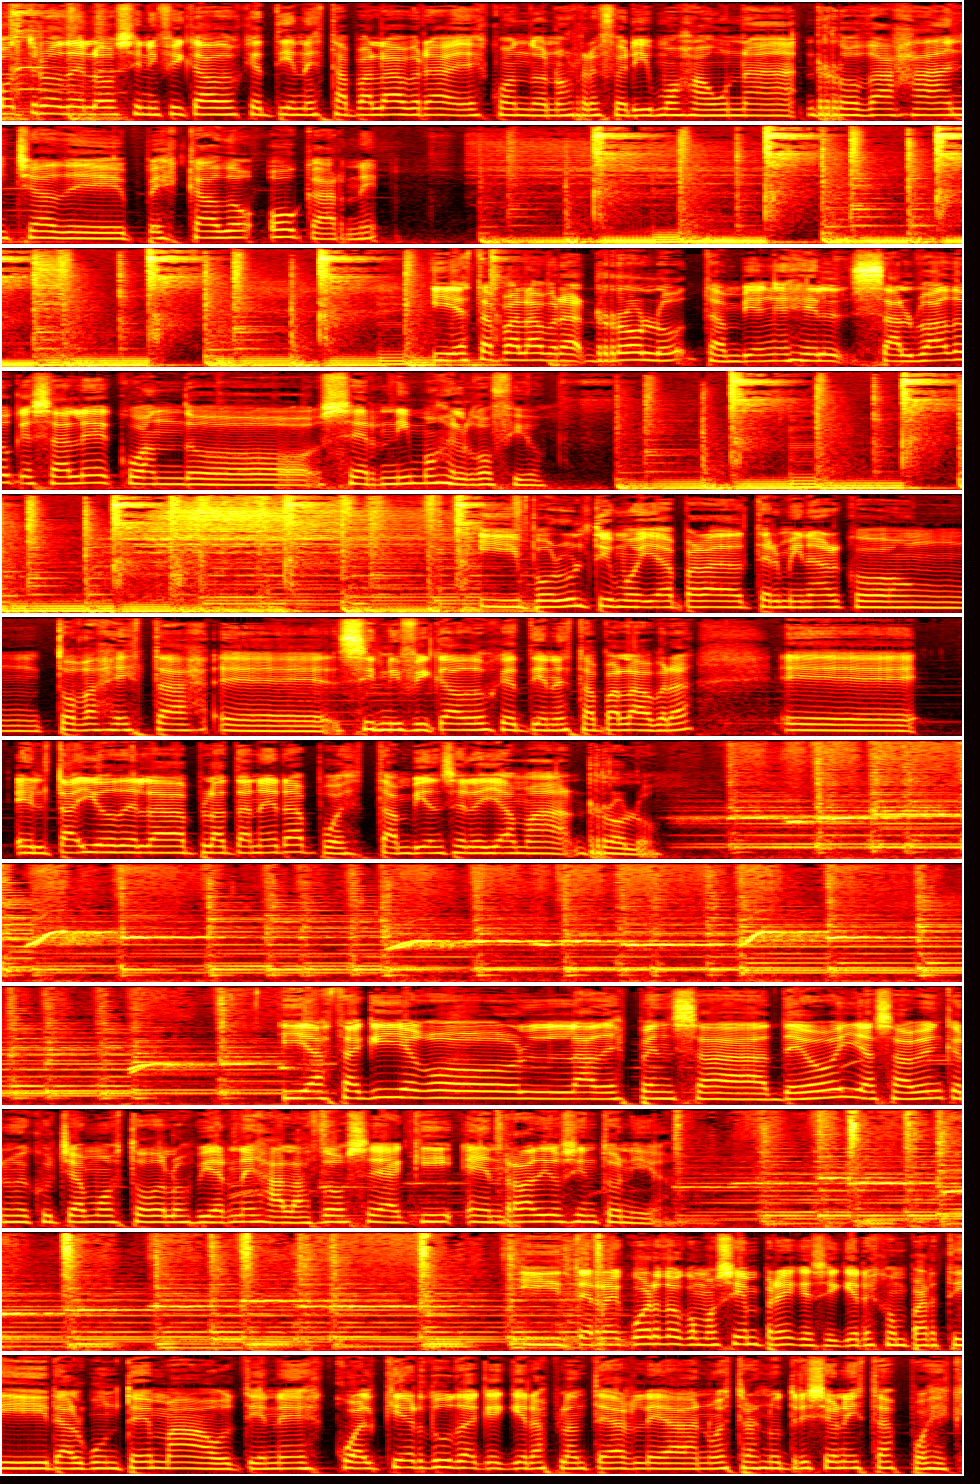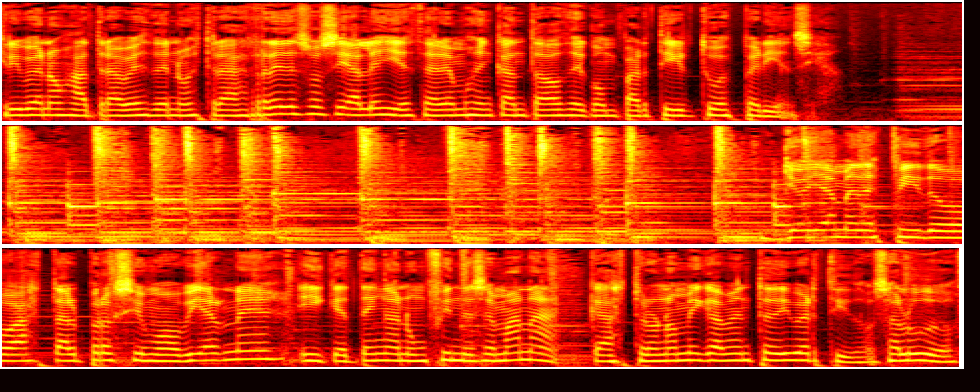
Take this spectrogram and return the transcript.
Otro de los significados que tiene esta palabra es cuando nos referimos a una rodaja ancha de pescado o carne. Y esta palabra rolo también es el salvado que sale cuando cernimos el gofio. Y por último, ya para terminar con todas estas eh, significados que tiene esta palabra, eh, el tallo de la platanera pues también se le llama rolo. Y hasta aquí llegó la despensa de hoy. Ya saben que nos escuchamos todos los viernes a las 12 aquí en Radio Sintonía. Y te recuerdo, como siempre, que si quieres compartir algún tema o tienes cualquier duda que quieras plantearle a nuestras nutricionistas, pues escríbenos a través de nuestras redes sociales y estaremos encantados de compartir tu experiencia. Yo ya me despido hasta el próximo viernes y que tengan un fin de semana gastronómicamente divertido. Saludos.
